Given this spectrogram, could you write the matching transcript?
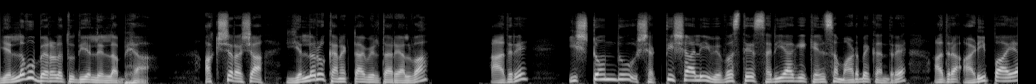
ಎಲ್ಲವೂ ಬೆರಳ ತುದಿಯಲ್ಲಿ ಲಭ್ಯ. ಅಕ್ಷರಶಃ ಎಲ್ಲರೂ ಕನೆಕ್ಟ್ ಆಗಿರ್ತಾರೆ ಅಲ್ವಾ? ಆದರೆ ಇಷ್ಟೊಂದು ಶಕ್ತಿಶಾಲಿ ವ್ಯವಸ್ಥೆ ಸರಿಯಾಗಿ ಕೆಲಸ ಮಾಡಬೇಕಂದ್ರೆ ಅದರ ಅಡಿಪಾಯ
